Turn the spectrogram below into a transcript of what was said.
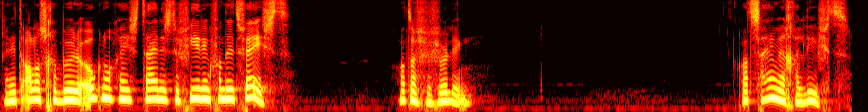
En dit alles gebeurde ook nog eens tijdens de viering van dit feest. Wat een vervulling. Wat zijn we geliefd?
